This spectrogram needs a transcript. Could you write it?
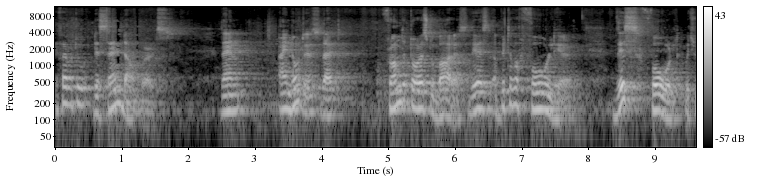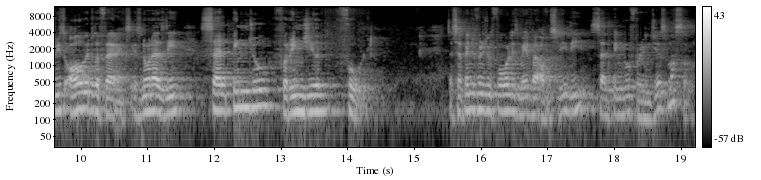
if I were to descend downwards, then I notice that from the torus to there's a bit of a fold here. This fold, which reaches all the way to the pharynx, is known as the salpingopharyngeal fold. The salpingopharyngeal fold is made by obviously the salpingopharyngeus muscle.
